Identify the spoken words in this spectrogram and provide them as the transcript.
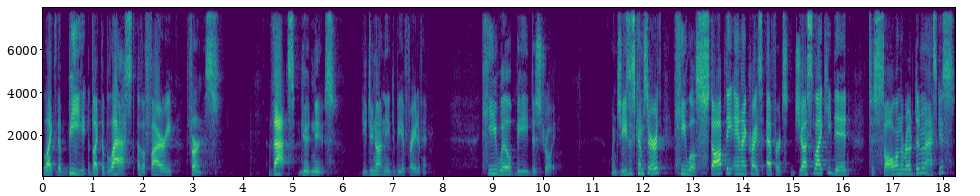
like the bee, like the blast of a fiery furnace. That's good news. You do not need to be afraid of him. He will be destroyed. When Jesus comes to earth, he will stop the Antichrist's efforts just like he did to Saul on the road to Damascus.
